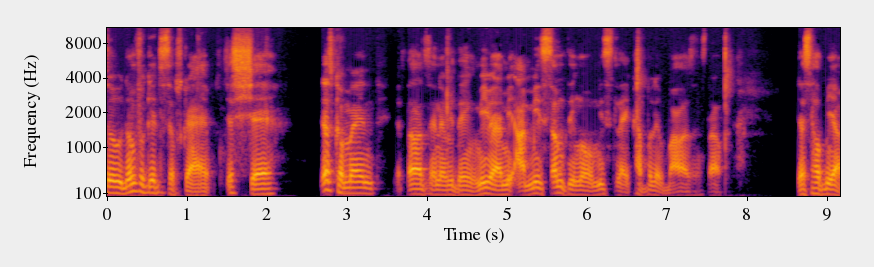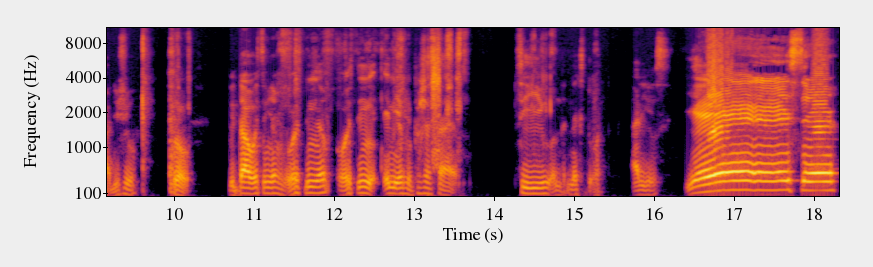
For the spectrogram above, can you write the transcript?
So don't forget to subscribe. Just share. Just comment your thoughts and everything. Maybe I mi- I missed something or missed like a couple of bars and stuff. Just help me out, you should. So without wasting your wasting your, wasting any of your precious time. See you on the next one. Adios. Yes, sir.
